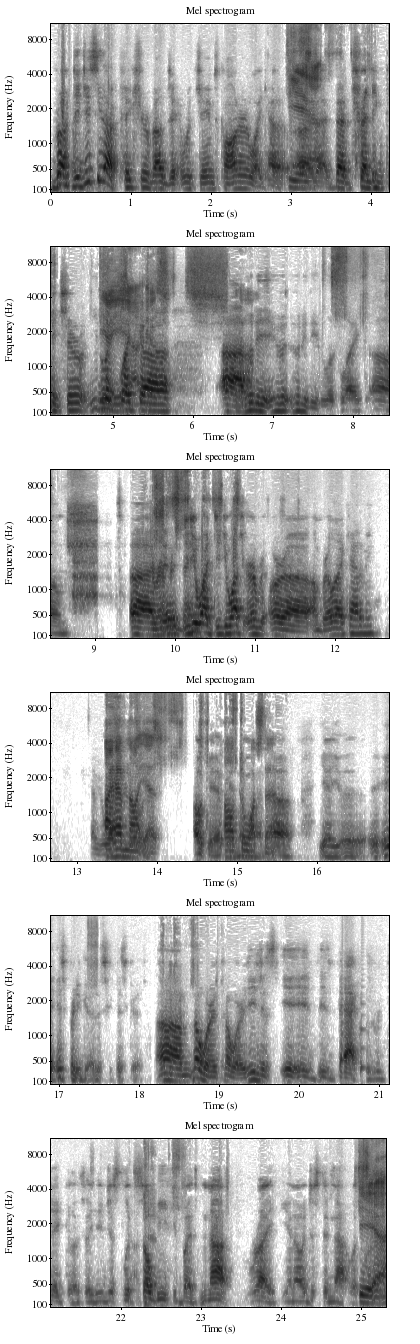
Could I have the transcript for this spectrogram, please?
Bro, did you see that picture about J- with James Conner? Like, uh, Yeah. uh, that, that trending picture. He Yeah, looked yeah. like uh, uh, who did who, who did he look like? Um, uh, remember did you watch? Did you watch Urban, or uh, Umbrella Academy? Have I have not yet. Okay, okay, I'll have to watch mind. that. Uh, yeah, you, uh, it, it's pretty good. It's, it's good. Um, no worries, no worries. He just it, his back was ridiculous. Like, he just looked so beefy, but not right. You know, it just did not look. right. Yeah,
